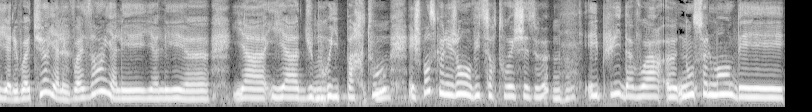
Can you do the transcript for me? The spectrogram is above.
il y a les voitures, il y a les voisins, il y a les, il y a les, euh, il y a, il y a du mm. bruit partout. Mm. Et je pense que les gens ont envie de se retrouver chez eux. Mm-hmm. Et puis d'avoir euh, non seulement des,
